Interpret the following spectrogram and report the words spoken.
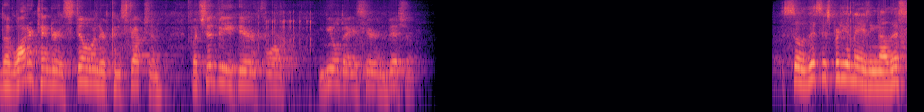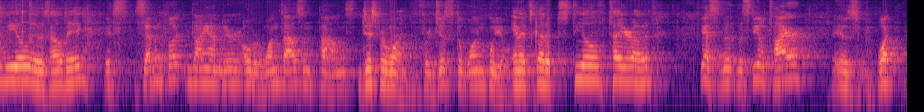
The water tender is still under construction, but should be here for mule days here in Bishop. So this is pretty amazing. Now this wheel is how big? It's seven foot in diameter, over 1,000 pounds Just for one. for just the one wheel. And it's got a steel tire on it. Yes, the, the steel tire is what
